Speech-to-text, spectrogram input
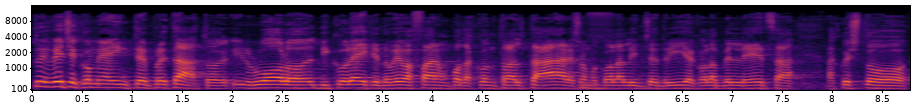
Tu invece come hai interpretato il ruolo di colei che doveva fare un po' da contraltare, insomma, con la leggiadria, con la bellezza, a questo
